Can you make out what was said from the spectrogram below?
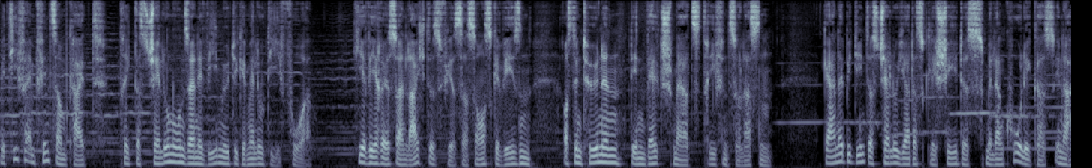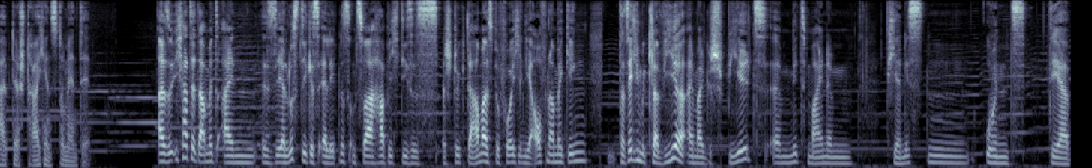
Mit tiefer Empfindsamkeit trägt das Cello nun seine wehmütige Melodie vor. Hier wäre es ein leichtes für Sassons gewesen, aus den Tönen den Weltschmerz triefen zu lassen. Gerne bedient das Cello ja das Klischee des Melancholikers innerhalb der Streichinstrumente. Also ich hatte damit ein sehr lustiges Erlebnis und zwar habe ich dieses Stück damals, bevor ich in die Aufnahme ging, tatsächlich mit Klavier einmal gespielt äh, mit meinem Pianisten und der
